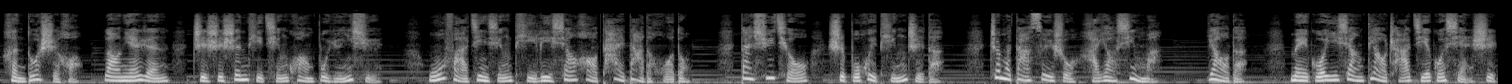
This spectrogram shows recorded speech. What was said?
很多时候，老年人只是身体情况不允许，无法进行体力消耗太大的活动，但需求是不会停止的。这么大岁数还要性吗？要的。美国一项调查结果显示，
